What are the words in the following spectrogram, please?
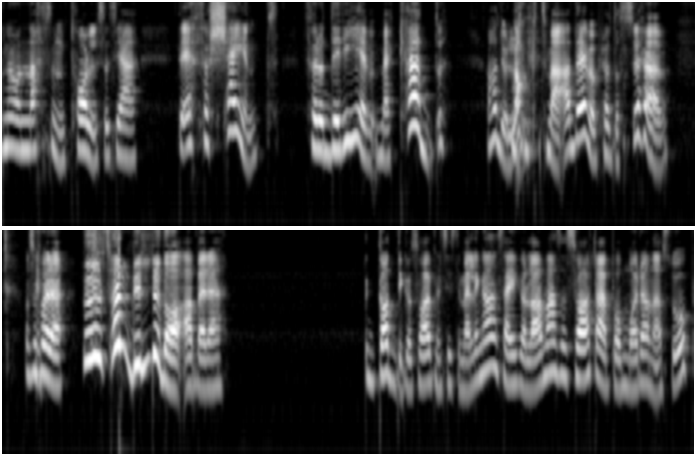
nå nesten tolv, så sier jeg det er for seint for å drive med kødd. Jeg hadde jo lagt meg. Jeg drev og prøvde å sove. Og så får jeg «Øh, Send bilde, da! Jeg bare gadd ikke å svare på den siste meldinga, så jeg gikk og la meg. Så svarte jeg på morgenen jeg sto opp.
